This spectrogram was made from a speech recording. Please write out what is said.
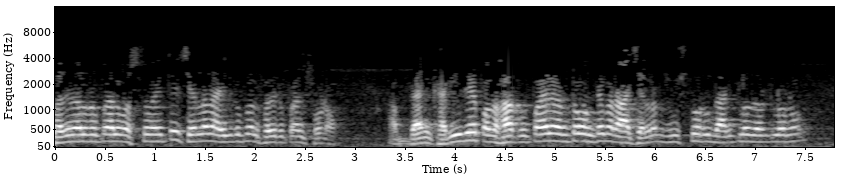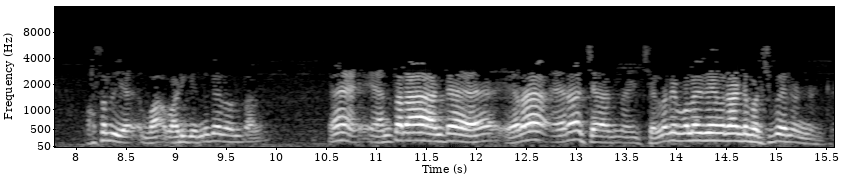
పదివేల రూపాయల వస్తువు అయితే చిల్లర ఐదు రూపాయలు పది రూపాయలు చూడం. దాని ఖరీదే పదహారు రూపాయలు అంటూ ఉంటే మరి ఆ చిల్లర చూసుకోరు దాంట్లో దాంట్లోనూ? అసలు వాడికి ఎందుకు అదంతా? ఎంతరా అంటే ఎరా ఎరా చిల్లర ఇవ్వలేదేమిరా అంటే మర్చిపోయానండి అంటే.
